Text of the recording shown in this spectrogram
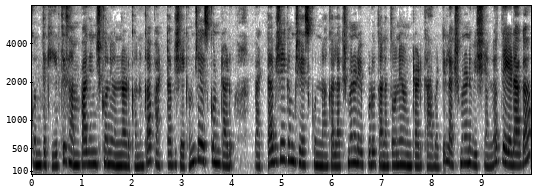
కొంత కీర్తి సంపాదించుకొని ఉన్నాడు కనుక పట్టాభిషేకం చేసుకుంటాడు. పట్టాభిషేకం చేసుకున్నాక లక్ష్మణుడు ఎప్పుడు తనతోనే ఉంటాడు కాబట్టి లక్ష్మణుడి విషయంలో తేడాగా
